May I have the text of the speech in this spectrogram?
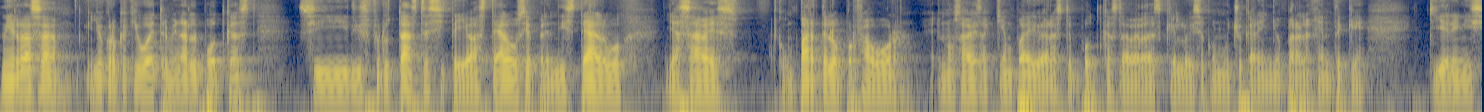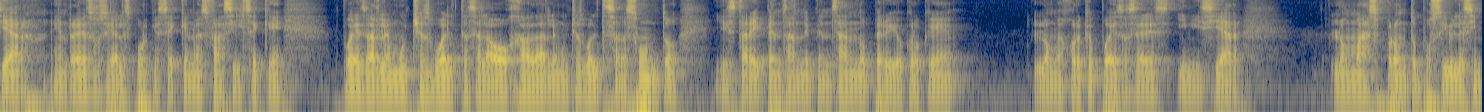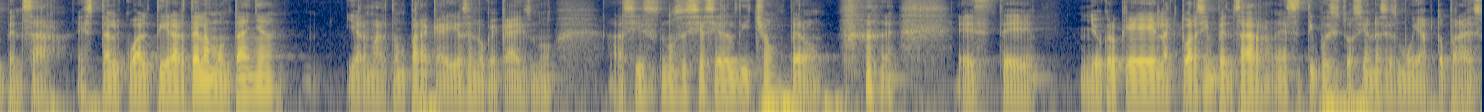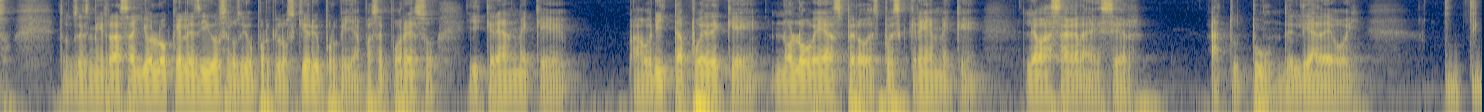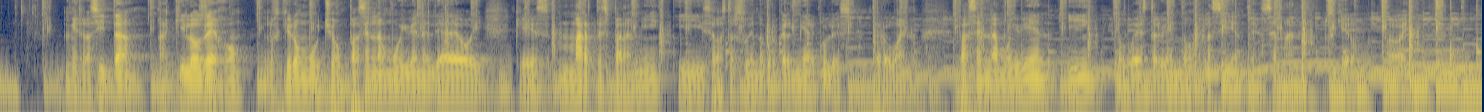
mi raza, yo creo que aquí voy a terminar el podcast. Si disfrutaste, si te llevaste algo, si aprendiste algo, ya sabes, compártelo por favor. No sabes a quién puede ayudar a este podcast. La verdad es que lo hice con mucho cariño para la gente que quiere iniciar en redes sociales porque sé que no es fácil, sé que puedes darle muchas vueltas a la hoja, darle muchas vueltas al asunto y estar ahí pensando y pensando, pero yo creo que lo mejor que puedes hacer es iniciar lo más pronto posible sin pensar. Es tal cual tirarte a la montaña y armarte un paracaídas en lo que caes, ¿no? Así es, no sé si así era el dicho, pero este, yo creo que el actuar sin pensar en ese tipo de situaciones es muy apto para eso. Entonces, mi raza, yo lo que les digo, se los digo porque los quiero y porque ya pasé por eso. Y créanme que ahorita puede que no lo veas, pero después créeme que le vas a agradecer a tu tú del día de hoy. Mi racita, aquí los dejo, los quiero mucho, pásenla muy bien el día de hoy, que es martes para mí y se va a estar subiendo creo que el miércoles, pero bueno, pásenla muy bien y los voy a estar viendo la siguiente semana. Los quiero, bye bye.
